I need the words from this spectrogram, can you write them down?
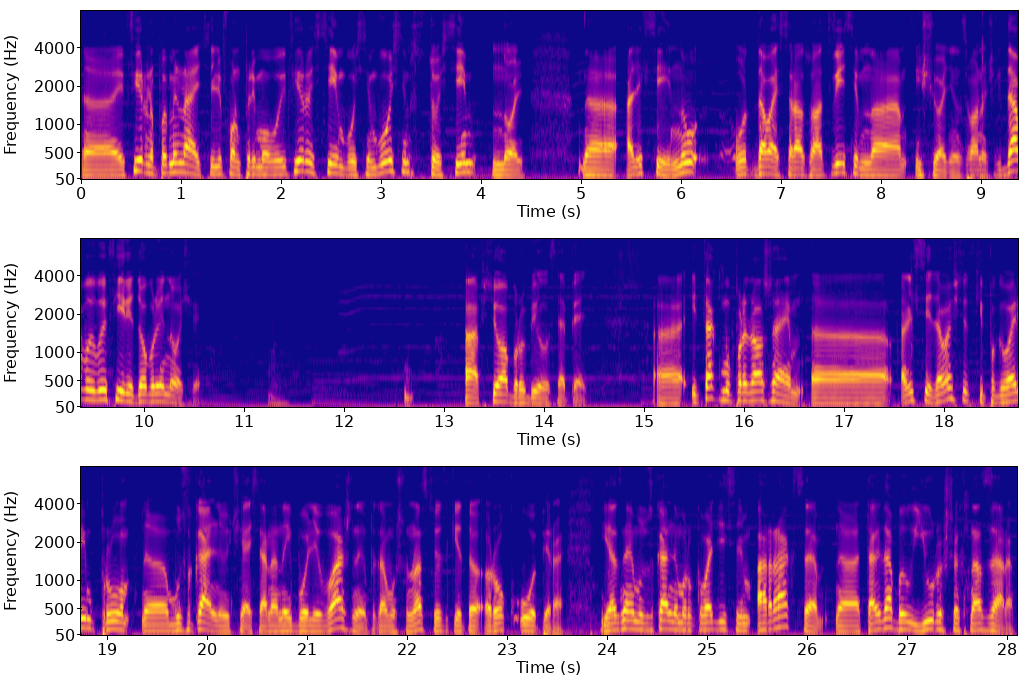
э, эфир. Напоминаю, телефон прямого эфира эфира 788-107-0. Э, Алексей, ну вот давай сразу ответим на еще один звоночек. Да, вы в эфире, доброй ночи. А, все обрубилось опять. Э, итак, мы продолжаем. Э, Алексей, давай все-таки поговорим про э, музыкальную часть. Она наиболее важная, потому что у нас все-таки это рок-опера. Я знаю, музыкальным руководителем Аракса тогда был Юра Шахназаров.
